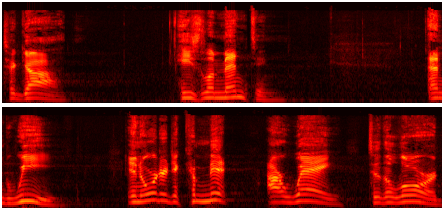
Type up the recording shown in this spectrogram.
to God. He's lamenting. And we, in order to commit our way to the Lord,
